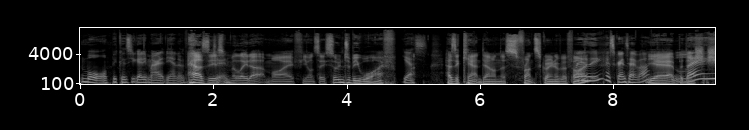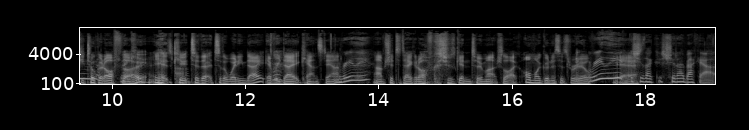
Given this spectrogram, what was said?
more because you're getting married at the end of How's this? June. Melita, my fiance, soon to be wife, Yes. Has a countdown on the front screen of her phone. Really? Her screensaver? Yeah, but then she, she took it off though. cute. Yeah, it's cute Oh. to the to the wedding day. Every day it counts down. Really? Um, she had to take it off because she was getting too much. Like, oh my goodness, it's real. Really? Yeah. She's like, should I back out?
